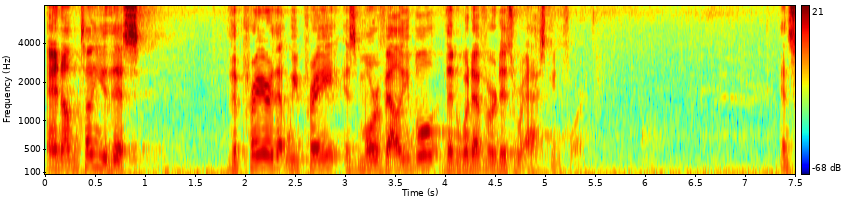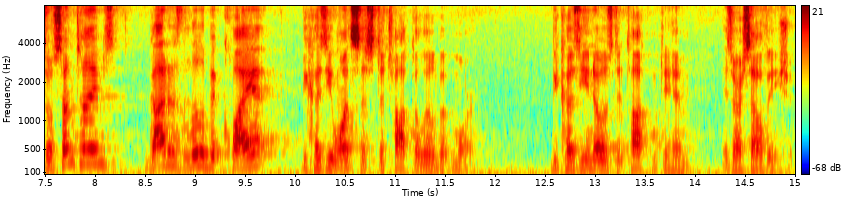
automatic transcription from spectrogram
And I'm telling you this the prayer that we pray is more valuable than whatever it is we're asking for. And so sometimes God is a little bit quiet because he wants us to talk a little bit more, because he knows that talking to him is our salvation.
